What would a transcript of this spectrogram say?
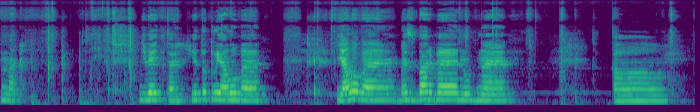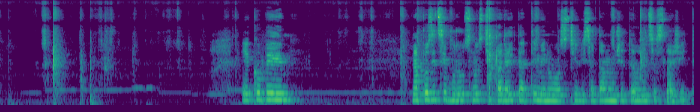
Ne. Dívejte, je to tu jalové. Jalové, bezbarvé, nudné. Uh, jakoby na pozici budoucnosti padají karty minulosti, vy se tam můžete o něco snažit.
